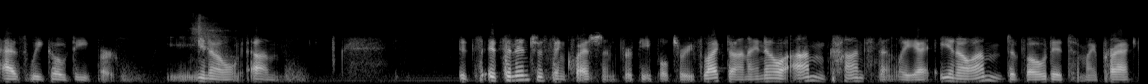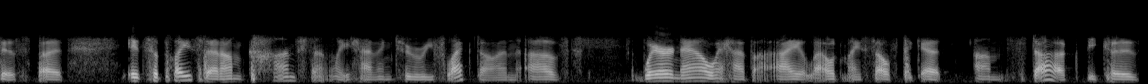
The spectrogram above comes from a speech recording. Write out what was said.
as we go deeper. You know, um, it's it's an interesting question for people to reflect on. I know I'm constantly, you know, I'm devoted to my practice, but it's a place that I'm constantly having to reflect on of where now have I allowed myself to get um, stuck because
